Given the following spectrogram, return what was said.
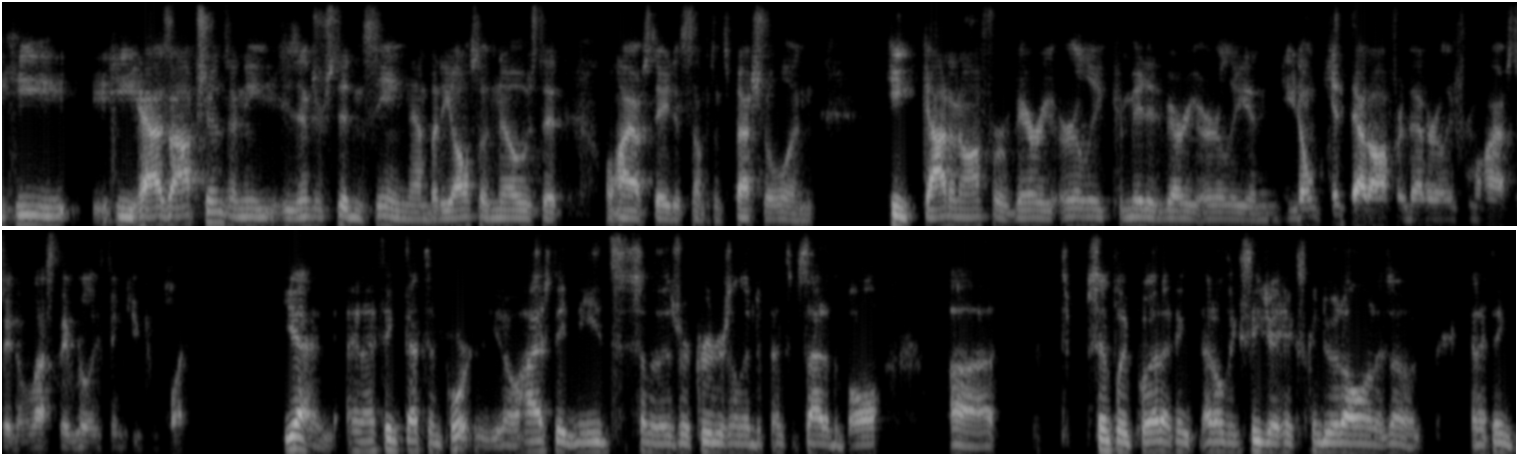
he he has options and he, he's interested in seeing them, but he also knows that Ohio State is something special and he got an offer very early, committed very early, and you don't get that offer that early from Ohio State unless they really think you can play. Yeah, and I think that's important. You know, Ohio State needs some of those recruiters on the defensive side of the ball. Uh, simply put, I think I don't think CJ Hicks can do it all on his own, and I think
